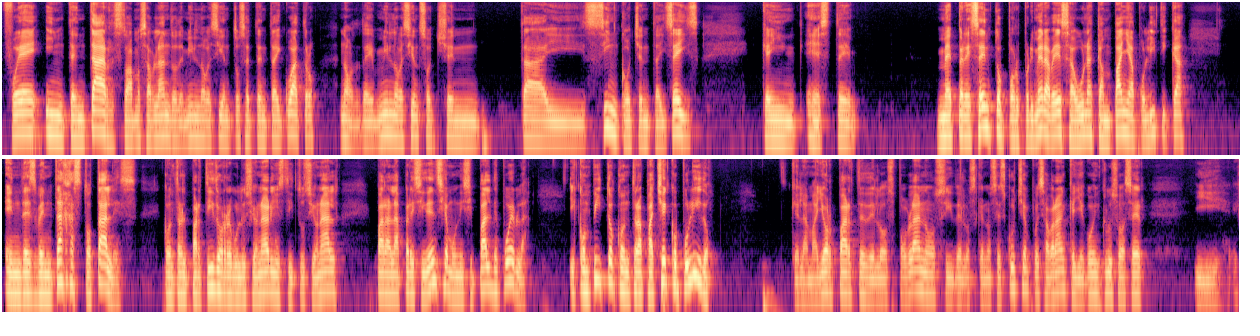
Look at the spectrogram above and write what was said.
fue intentar, estábamos hablando de 1974, no, de 1985, 86, que este, me presento por primera vez a una campaña política en desventajas totales contra el Partido Revolucionario Institucional para la presidencia municipal de Puebla y compito contra Pacheco Pulido, que la mayor parte de los poblanos y de los que nos escuchen pues sabrán que llegó incluso a ser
